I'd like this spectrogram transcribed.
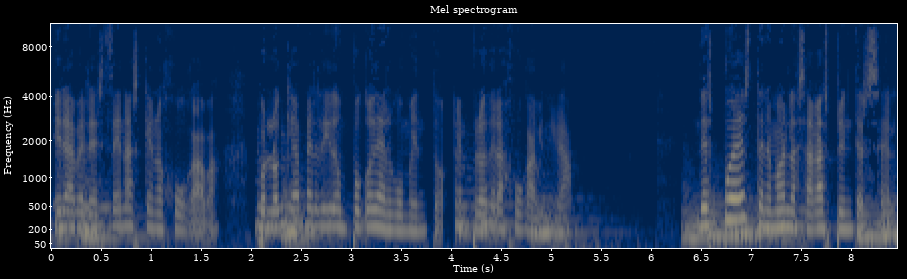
era ver escenas que no jugaba, por lo que ha perdido un poco de argumento en pro de la jugabilidad. Después tenemos la saga Sprinter Cell,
